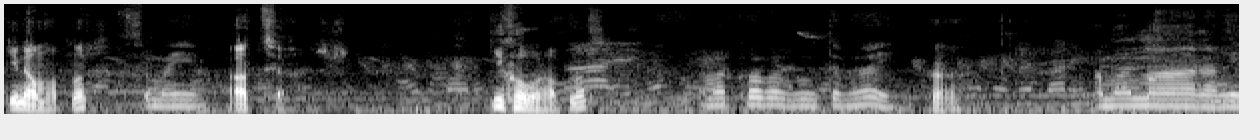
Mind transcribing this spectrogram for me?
কি নাম আপনার? সুমাইয়া। আচ্ছা। কি খবর আপনার? আমার খবর বলতে ভাই হ্যাঁ। আমার মা আর আমি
